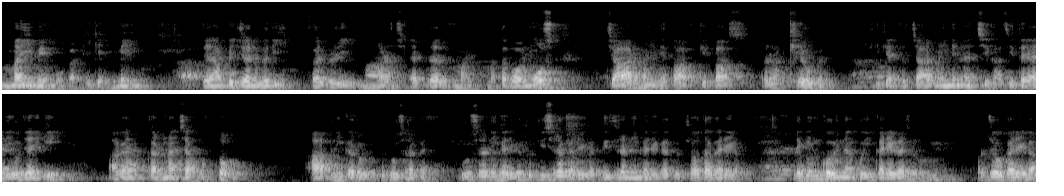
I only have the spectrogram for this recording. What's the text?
मई में होगा, ठीक है? मई। तो यहाँ पे जनवरी, फरवरी, मार्च, अप्रैल, मई। मतलब ऑलमोस्ट चार महीने तो आपके पास रखे हुए हैं, ठीक है? तो चार महीने में अच्छी खासी तैयारी हो जाएगी। अगर आप करना चाहो तो। आप नहीं करोगे तो दूसरा करेगा। दूसरा नहीं करेगा तो तीसरा करेगा, तीसरा नहीं करेगा तो चौथा करेगा। लेकिन कोई ना कोई करेगा ज़रूर। और जो करेगा,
